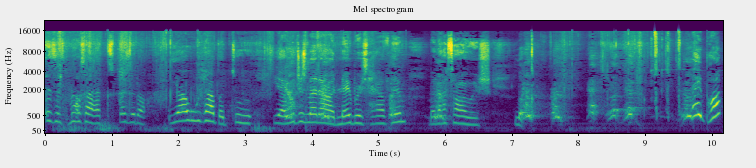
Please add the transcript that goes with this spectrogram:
This is most expensive dog. Yeah, we have a two. Yeah, we just let our neighbors have him, but that's ours. Look. Hey, pup.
